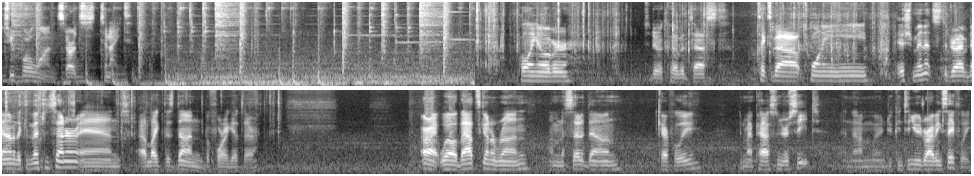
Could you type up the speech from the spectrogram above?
241 starts tonight. Pulling over to do a COVID test. takes about 20-ish minutes to drive down to the convention center, and I'd like this done before I get there. All right, well, that's gonna run. I'm gonna set it down carefully in my passenger seat, and then I'm going to continue driving safely.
